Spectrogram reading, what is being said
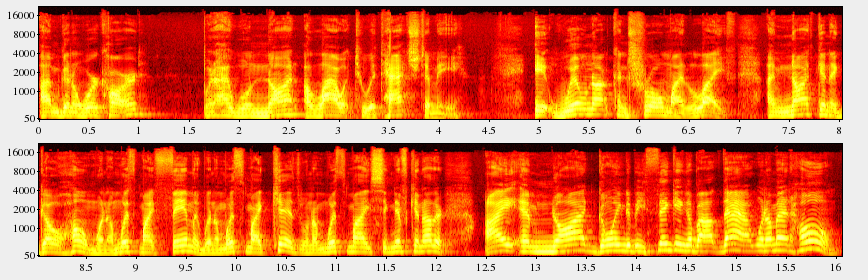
I'm going to work hard but I will not allow it to attach to me. It will not control my life. I'm not going to go home when I'm with my family, when I'm with my kids, when I'm with my significant other. I am not going to be thinking about that when I'm at home.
